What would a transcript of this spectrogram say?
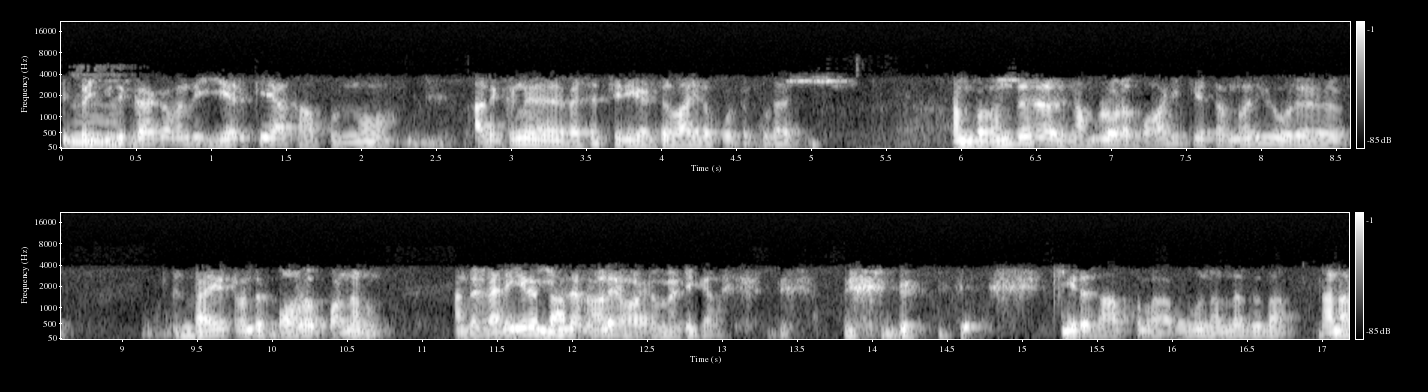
இப்ப இதுக்காக வந்து இயற்கையா சாப்பிடணும். அதுக்குன்னு விஷச்செடி எடுத்து வாயில போட்டு கூடாது நம்ம வந்து நம்மளோட பாடிக்கு ஏத்த மாதிரி ஒரு டயட் வந்து ஃபாலோ பண்ணணும். அந்த விரைகிற இல்லைனாலே ஆட்டோமேட்டிக்கா கீரை சாப்பிடலாம். அதுவும் நல்லதுதான். ஆனா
